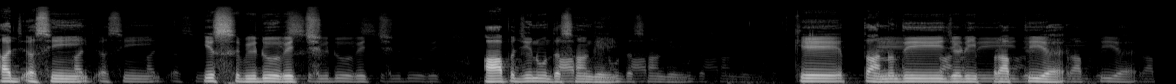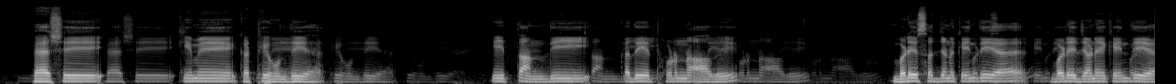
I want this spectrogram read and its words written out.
ਅੱਜ ਅਸੀਂ ਇਸ ਵੀਡੀਓ ਵਿੱਚ ਆਪ ਜੀ ਨੂੰ ਦੱਸਾਂਗੇ ਕਿ ਧਨ ਦੀ ਜਿਹੜੀ ਪ੍ਰਾਪਤੀ ਹੈ, ਪੈਸੇ ਕਿਵੇਂ ਇਕੱਠੇ ਹੁੰਦੇ ਆ ਵੀ ਧਨ ਦੀ ਕਦੇ ਥੁੜ ਨਾ ਆਵੇ। ਬੜੇ ਸੱਜਣ ਕਹਿੰਦੇ ਆ ਬੜੇ ਜਣੇ ਕਹਿੰਦੇ ਆ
